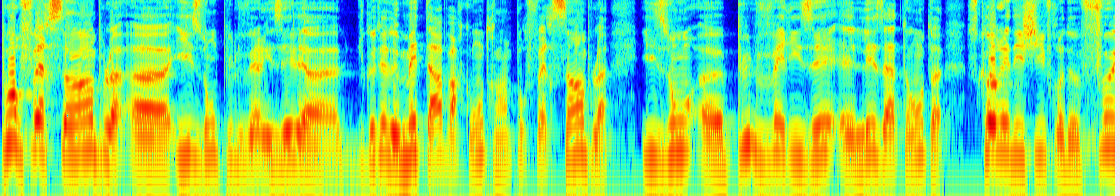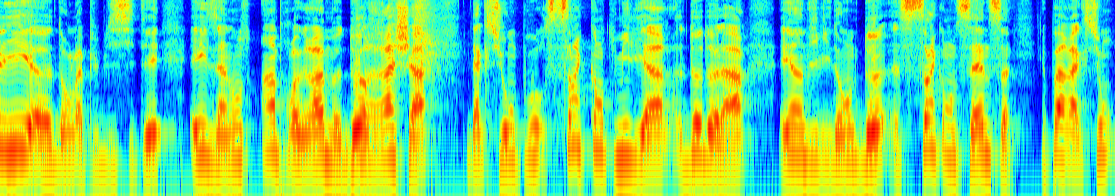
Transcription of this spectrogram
Pour faire simple, euh, ils ont pulvérisé euh, du côté de Meta par contre. Hein, pour faire simple, ils ont euh, pulvérisé les attentes, scoré des chiffres de folie dans la publicité et ils annoncent un programme de rachat d'actions pour 50 milliards de dollars et un dividende de 50 cents par action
